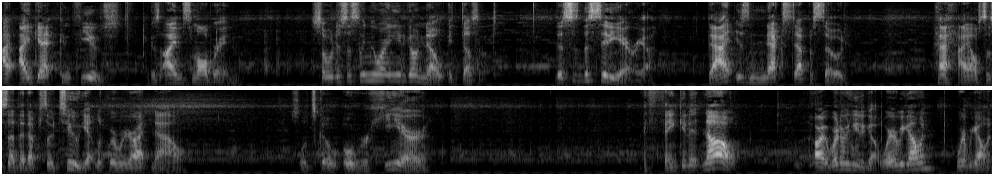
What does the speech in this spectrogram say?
I, I get confused, because I'm small brain. So does this lead me where I need to go? No, it doesn't. This is the city area. That is next episode. Heh, I also said that episode 2, yet look where we're at now. So let's go over here. I think it is. No! Alright, where do we need to go? Where are we going? Where are we going?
